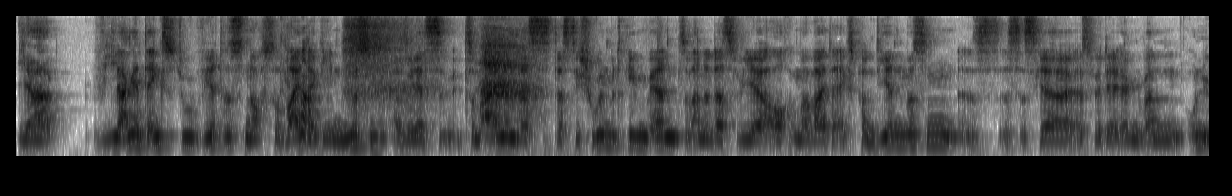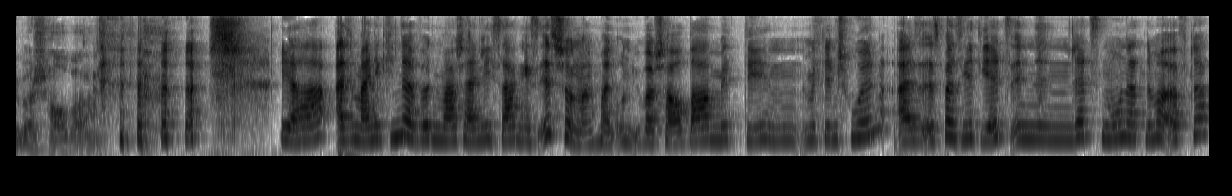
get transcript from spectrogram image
ja, wie lange denkst du, wird es noch so weitergehen müssen? Also jetzt zum einen, dass, dass die Schulen betrieben werden, zum anderen, dass wir auch immer weiter expandieren müssen. Es, es ist ja, es wird ja irgendwann unüberschaubar. ja, also meine Kinder würden wahrscheinlich sagen, es ist schon manchmal unüberschaubar mit den, mit den Schulen. Also es passiert jetzt in den letzten Monaten immer öfter,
